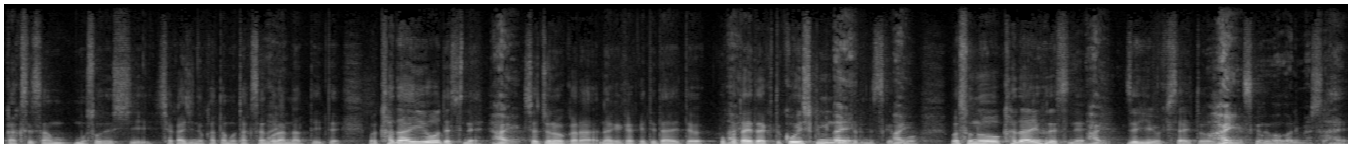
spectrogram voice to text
学生さんもそうですし社会人の方もたくさんご覧になっていて、はい、課題をですね、はい、社長の方から投げかけていただいてお答えいただくとこういう仕組みになってるんですけども、はい、まあ、その課題をですね、ぜひお聞きしたいと思うんですけども。わ、かりました、はい。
